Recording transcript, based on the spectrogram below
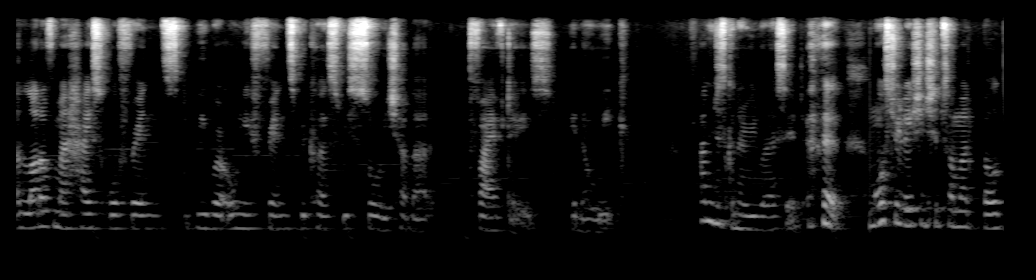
A lot of my high school friends, we were only friends because we saw each other five days in a week. I'm just gonna read what I said. Most relationships are not built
